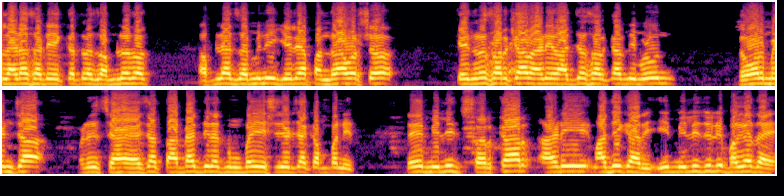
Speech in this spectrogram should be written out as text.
लढ्यासाठी एकत्र जमलेलो आपल्या जमिनी गेल्या पंधरा वर्ष केंद्र सरकार आणि राज्य सरकारने मिळून गव्हर्नमेंटच्या म्हणजे ह्याच्या ताब्यात दिल्यात मुंबई एसीजेडच्या कंपनीत. ते मिली सरकार आणि अधिकारी ही मिलीजुली बघत आहे.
